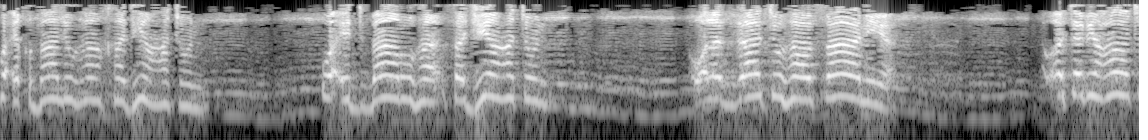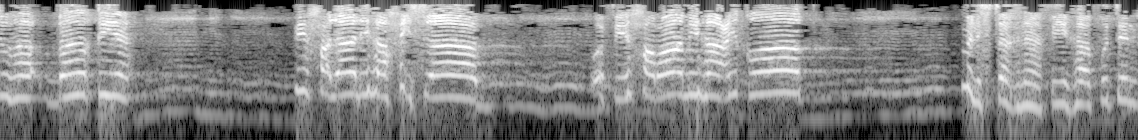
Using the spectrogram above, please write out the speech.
وإقبالها خديعة. وإدبارها فجيعة ولذاتها فانية وتبعاتها باقية في حلالها حساب وفي حرامها عقاب من استغنى فيها فتن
